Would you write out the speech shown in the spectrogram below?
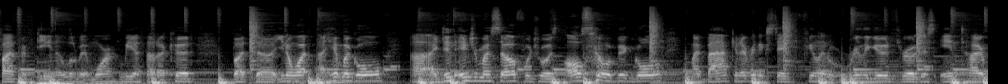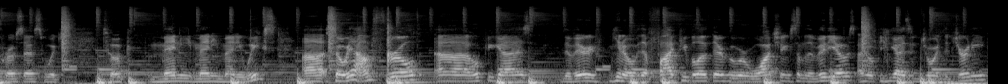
515 a little bit more. Leah thought I could, but uh, you know what? I hit my goal. Uh, I didn't injure myself, which was also a big goal. My back and everything stayed feeling really good throughout this entire process, which took many, many, many weeks. Uh, so yeah, I'm thrilled. Uh, I hope you guys the very, you know, the five people out there who are watching some of the videos. I hope you guys enjoyed the journey.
